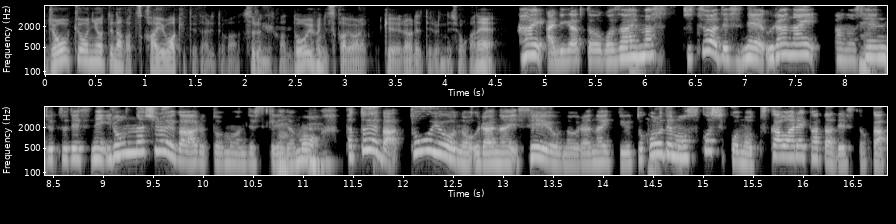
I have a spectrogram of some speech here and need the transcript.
状況によってなんか使い分けてたりとかするんですか？どういうふうに使い分けられてるんでしょうかね？はい、ありがとうございます。実はですね、占い、あの、戦術ですね、いろんな種類があると思うんですけれども、うん。例えば、東洋の占い、西洋の占いっていうところでも少しこの使われ方ですとか、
